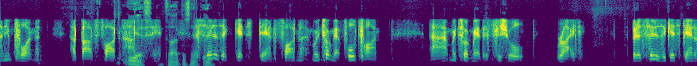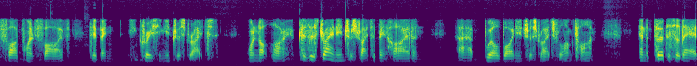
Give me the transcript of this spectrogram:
unemployment above five and a half Yes, percent. 5%, As yeah. soon as it gets down to five, and we're talking about full time. Um, we're talking about the official rate, but as soon as it gets down to 5.5, they've been increasing interest rates, or not lowering, because Australian interest rates have been higher than uh, worldwide interest rates for a long time. And the purpose of that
